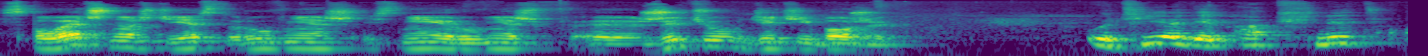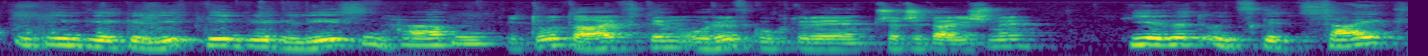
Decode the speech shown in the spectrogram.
Społeczność jest również, istnieje również w e, życiu dzieci Bożych. Und hier in dem Abschnitt, in dem wir den wir gelesen haben, I tutaj, w tym urywku, który przeczytaliśmy, hier wird uns gezeigt,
